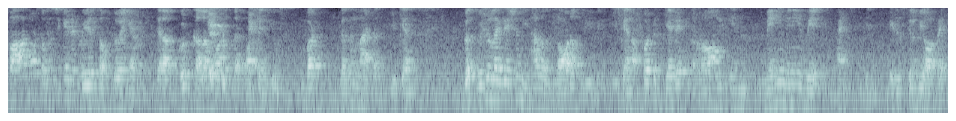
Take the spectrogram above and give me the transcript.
far more sophisticated ways of doing it. There are good color models that one can use, but doesn't matter. You can, with visualization, you have a lot of leeway. You can afford to get it wrong in many, many ways, and it will still be alright.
